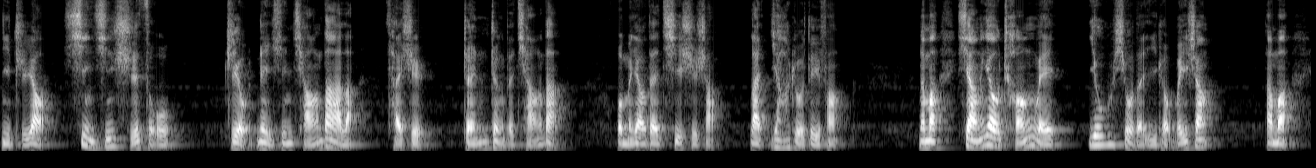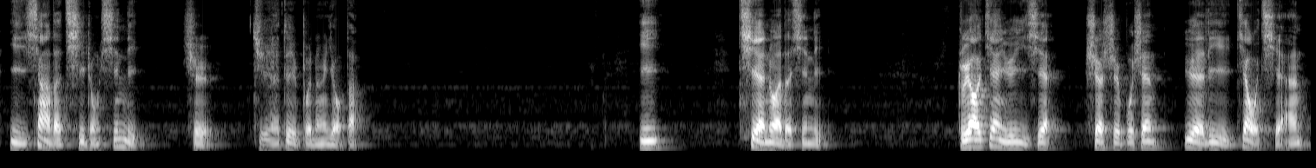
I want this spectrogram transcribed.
你只要信心十足，只有内心强大了，才是真正的强大。我们要在气势上来压住对方。那么，想要成为优秀的一个微商，那么以下的七种心理是绝对不能有的：一、怯懦的心理，主要见于一些涉世不深。阅历较浅、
